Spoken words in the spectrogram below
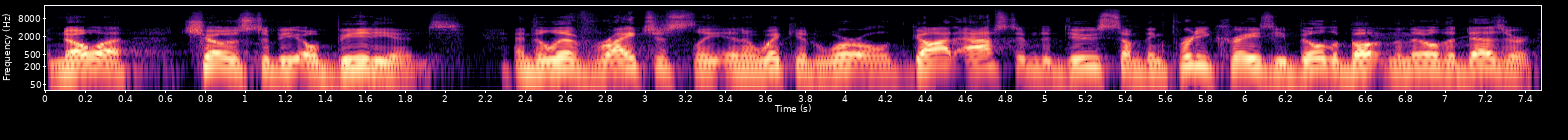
Noah chose to be obedient and to live righteously in a wicked world. God asked him to do something pretty crazy, build a boat in the middle of the desert,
